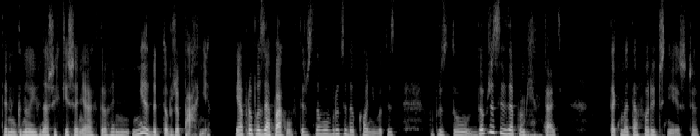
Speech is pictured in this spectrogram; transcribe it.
ten gnój w naszych kieszeniach trochę niezbyt dobrze pachnie. I a propos zapachów, też znowu wrócę do koni, bo to jest po prostu dobrze sobie zapamiętać, tak metaforycznie jeszcze,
